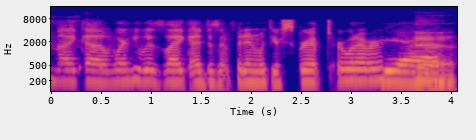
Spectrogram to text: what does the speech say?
like uh, where he was like, "It doesn't fit in with your script" or whatever. Yeah.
